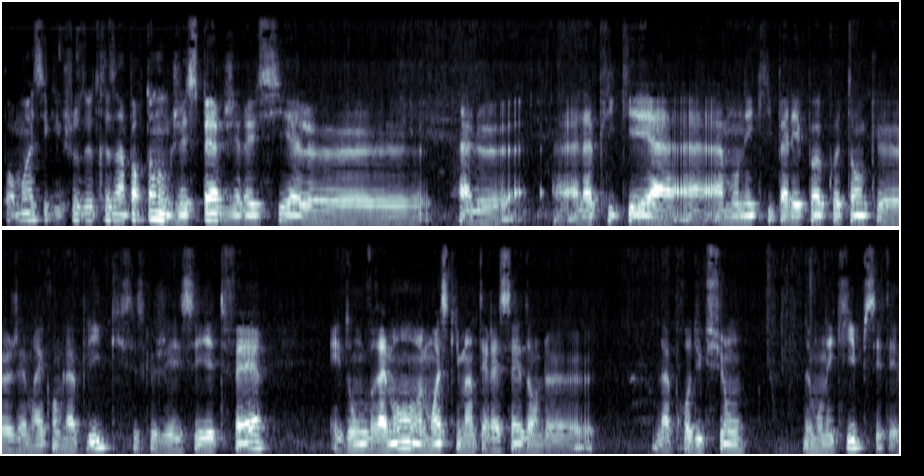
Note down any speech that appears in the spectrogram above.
pour moi, c'est quelque chose de très important. Donc, j'espère que j'ai réussi à le, à le, à l'appliquer à, mon équipe à l'époque autant que j'aimerais qu'on me l'applique. C'est ce que j'ai essayé de faire. Et donc, vraiment, moi, ce qui m'intéressait dans le, la production de mon équipe, c'était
